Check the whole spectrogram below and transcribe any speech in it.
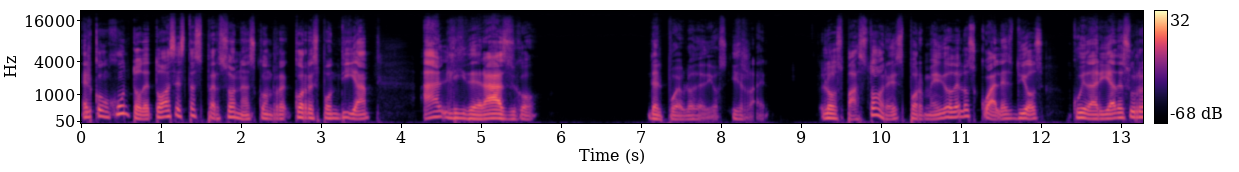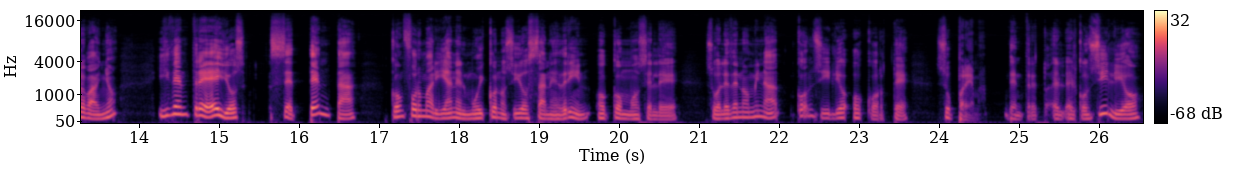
El conjunto de todas estas personas correspondía al liderazgo del pueblo de Dios, Israel. Los pastores, por medio de los cuales Dios cuidaría de su rebaño, y de entre ellos 70 conformarían el muy conocido Sanedrín, o como se le suele denominar, concilio o corte suprema. De entre el, el concilio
